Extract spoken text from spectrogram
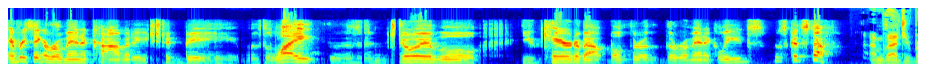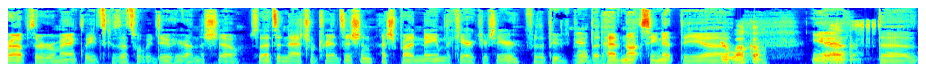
everything a romantic comedy should be. It was light. It was enjoyable. You cared about both the, the romantic leads. It was good stuff. I'm glad you brought up the romantic leads because that's what we do here on the show. So that's a natural transition. I should probably name the characters here for the people yeah. that have not seen it. The uh, you're welcome. Yeah, yes. the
